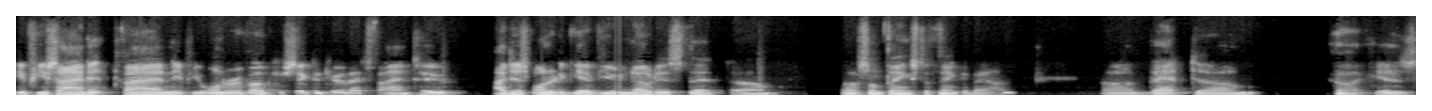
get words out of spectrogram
if you signed it, fine. If you want to revoke your signature, that's fine too. I just wanted to give you notice that, um, of some things to think about. Uh, that, um, uh, is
